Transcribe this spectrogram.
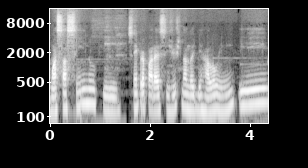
um assassino que sempre aparece justo na noite de Halloween e,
